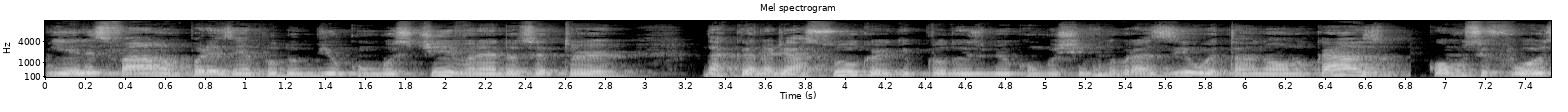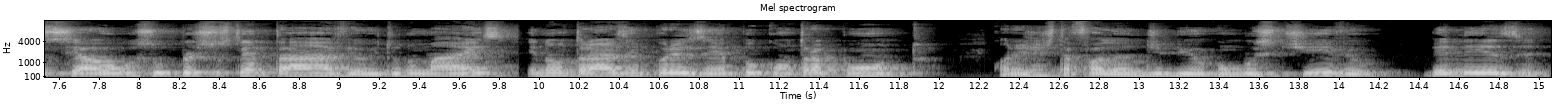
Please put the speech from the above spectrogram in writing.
E eles falam, por exemplo, do biocombustível, né, do setor da cana-de-açúcar que produz biocombustível no Brasil, o etanol no caso, como se fosse algo super sustentável e tudo mais, e não trazem, por exemplo, o contraponto. Quando a gente está falando de biocombustível, beleza,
